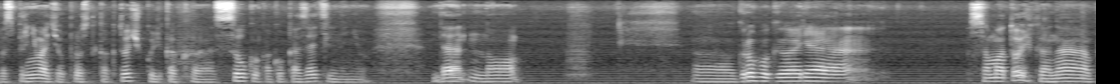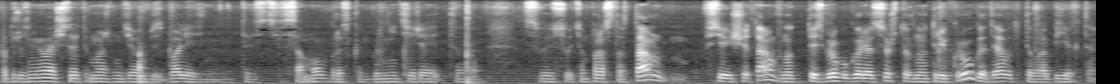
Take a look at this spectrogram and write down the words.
воспринимать его просто как точку или как а, ссылку, как указатель на него. Да, но, а, грубо говоря, сама точка, она подразумевает, что это можно делать безболезненно. То есть сам образ как бы не теряет э, свою суть. Он просто там, все еще там, внут... то есть, грубо говоря, все, что внутри круга, да, вот этого объекта,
